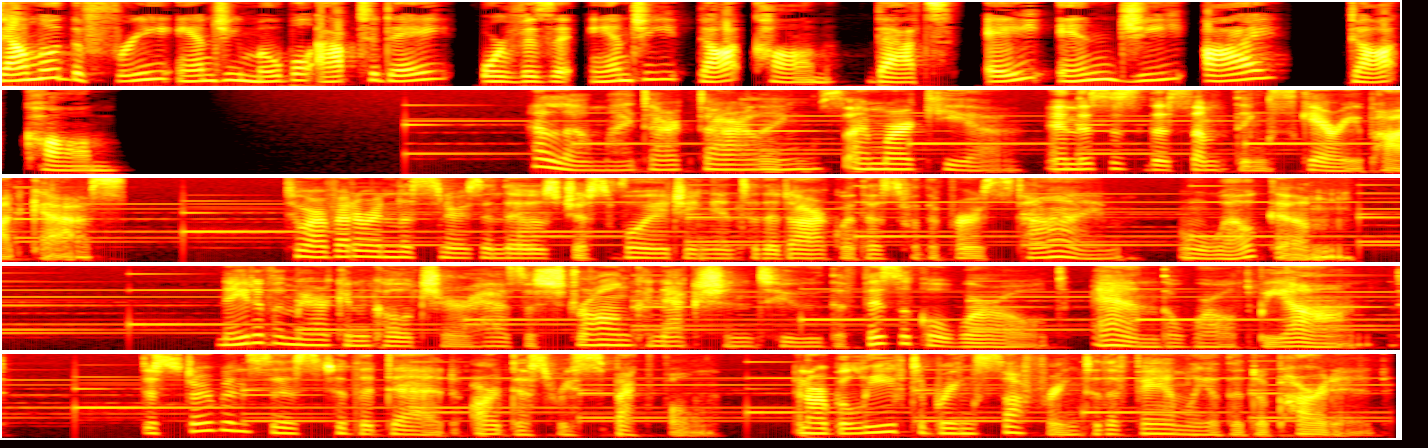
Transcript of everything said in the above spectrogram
Download the free Angie mobile app today or visit Angie.com. That's A-N-G-I dot com. Hello, my dark darlings. I'm Markia, and this is the Something Scary podcast. To our veteran listeners and those just voyaging into the dark with us for the first time, welcome. Native American culture has a strong connection to the physical world and the world beyond. Disturbances to the dead are disrespectful and are believed to bring suffering to the family of the departed.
